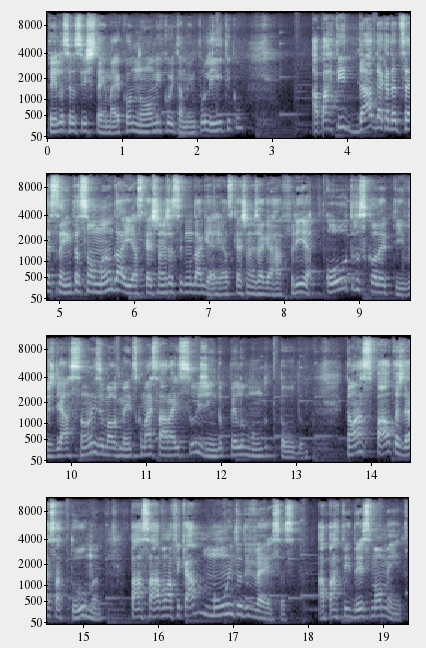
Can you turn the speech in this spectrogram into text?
pelo seu sistema econômico e também político. A partir da década de 60, somando aí as questões da Segunda Guerra e as questões da Guerra Fria, outros coletivos de ações e movimentos começaram a ir surgindo pelo mundo todo. Então as pautas dessa turma passavam a ficar muito diversas a partir desse momento.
